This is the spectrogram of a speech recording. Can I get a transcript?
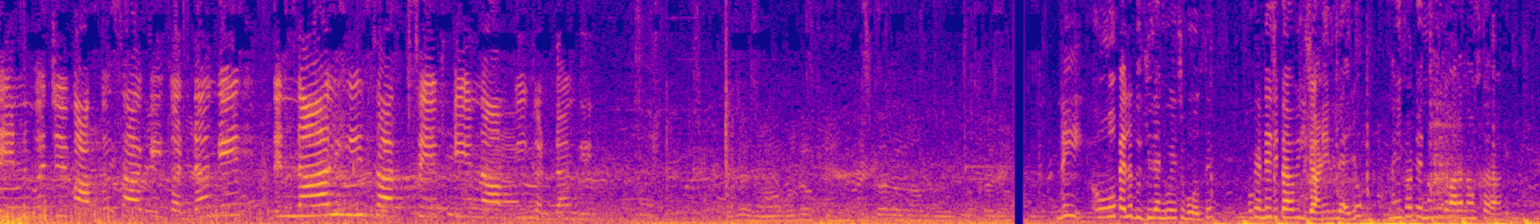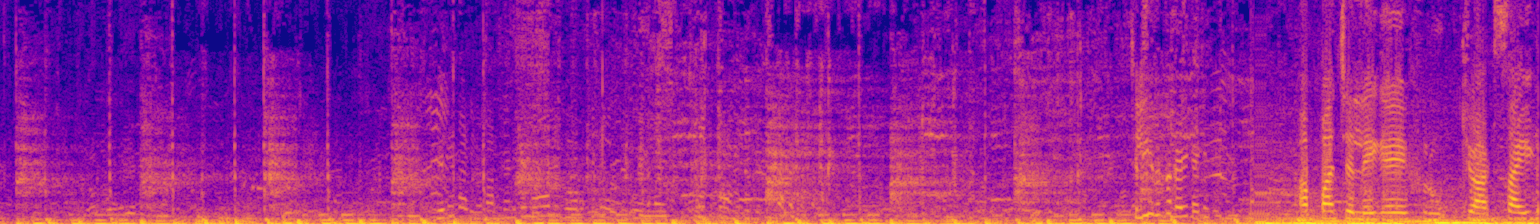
3 ਵਜੇ ਵਾਪਸ ਆ ਕੇ ਕੱਢਾਂਗੇ ਤੇ ਨਾਲ ਹੀ 7 ਸੇਫਟੀ ਇਨਾਮ ਵੀ ਕੱਢਾਂਗੇ। ਨਹੀਂ ਉਹ ਪਹਿਲਾਂ ਦੂਜੀ ਲੈਂਗੁਏਜ ਬੋਲਦੇ। ਉਹ ਕਹਿੰਦੇ ਜਿੱਦਾਂ ਵੀ ਜਾਣੀ ਲੈ ਜਾਓ ਨਹੀਂ ਤਾਂ ਤੈਨੂੰ ਦੁਬਾਰਾ ਅਨਾਉਂਸ ਕਰਾਂਗੇ। ਆਪਾਂ ਚਲੇ ਗਏ ਫਰੂਟ ਚਾਟ ਸਾਈਡ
